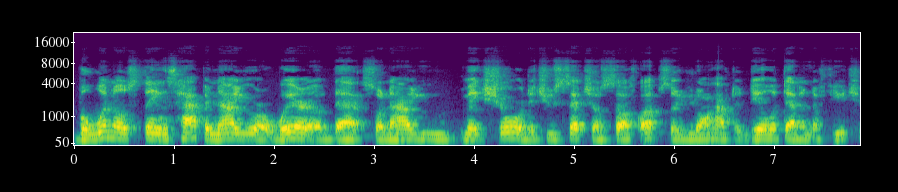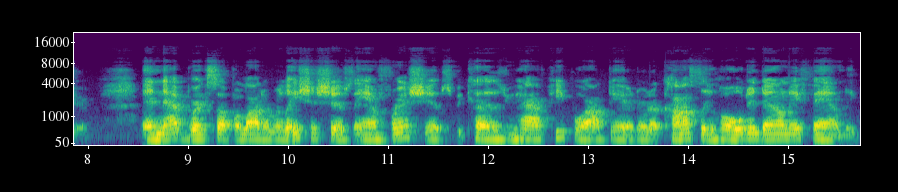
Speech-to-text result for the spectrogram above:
but when those things happen, now you're aware of that. So now you make sure that you set yourself up so you don't have to deal with that in the future. And that breaks up a lot of relationships and friendships because you have people out there that are constantly holding down their family,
